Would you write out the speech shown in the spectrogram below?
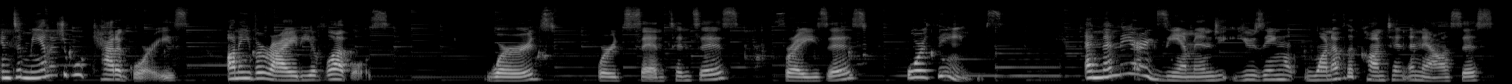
into manageable categories on a variety of levels words, word sentences, phrases, or themes. And then they are examined using one of the content analysis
